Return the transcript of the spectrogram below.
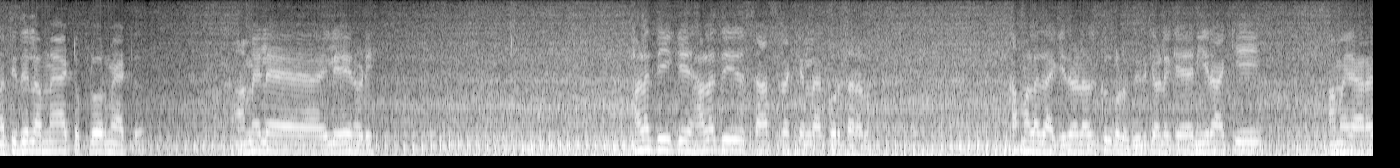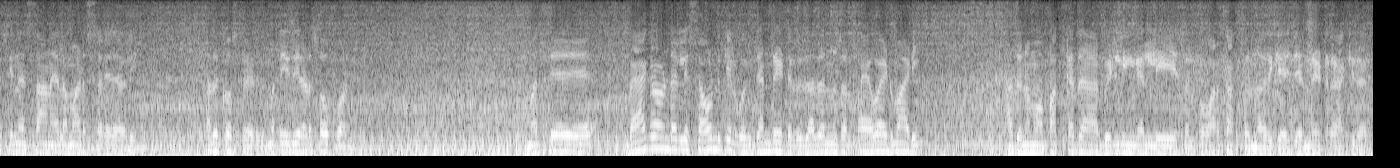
ಮತ್ತು ಇದೆಲ್ಲ ಮ್ಯಾಟು ಫ್ಲೋರ್ ಮ್ಯಾಟು. ಆಮೇಲೆ ಇಲ್ಲಿ ನೋಡಿ. ಹಳದಿಗೆ ಹಳದಿ ಶಾಸ್ತ್ರಕ್ಕೆಲ್ಲ ಕೊಡ್ತಾರಲ್ಲ. ಕಮಲದಾಗಿ ಇದರೊಳಗೆ ಕುಳ್ಕೊಳ್ಳೋದು. ಇದಕ್ಕೆಳಗೆ ನೀರು ಹಾಕಿ, ಆಮೇಲೆ ಅರಸಿನ ಸ್ನಾನ ಎಲ್ಲ ಮಾಡಿಸ್ತಾರೆ ಇದರಲ್ಲಿ. ಅದಕ್ಕೋಸ್ಕರ ಇರೋದು. ಮತ್ತು ಇದೆರಡು ಸೋಪ್ ಉಂಟು. ಮತ್ತು ಬ್ಯಾಕ್ಗ್ರೌಂಡಲ್ಲಿ ಸೌಂಡ್ ಕೇಳ್ಬೋದು ಜನ್ರೇಟರ್ ಅದನ್ನು ಸ್ವಲ್ಪ ಅವಾಯ್ಡ್ ಮಾಡಿ. ಅದು ನಮ್ಮ ಪಕ್ಕದ ಬಿಲ್ಡಿಂಗಲ್ಲಿ ಸ್ವಲ್ಪ ವರ್ಕ್ ಆಗ್ತದೆ ಅದಕ್ಕೆ ಜನ್ರೇಟರ್ ಹಾಕಿದ್ದಾರೆ.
